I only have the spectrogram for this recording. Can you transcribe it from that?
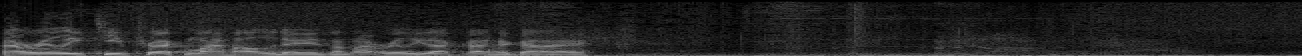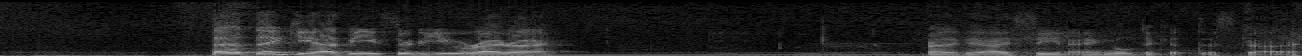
I don't really keep track of my holidays. I'm not really that kind of guy. Dad, thank you. Happy Easter to you, Rai Rai. Right, okay, I see an angle to get this guy.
